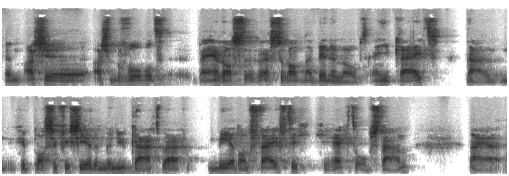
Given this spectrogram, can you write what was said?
Um, als, je, als je bijvoorbeeld bij een restaurant naar binnen loopt en je krijgt nou, een geplassificeerde menukaart waar meer dan 50 gerechten op staan. Nou ja,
